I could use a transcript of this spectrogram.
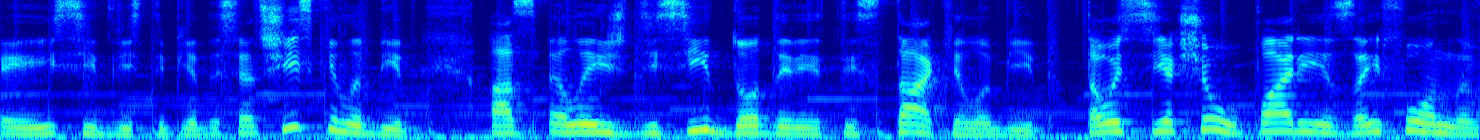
AAC 256 кбіт, а з LHDC до 900 кбіт. Та ось якщо у парі з iPhone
